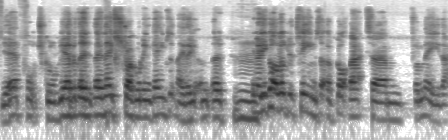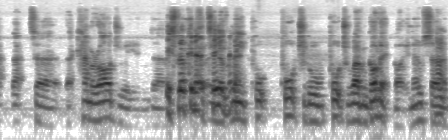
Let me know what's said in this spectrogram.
Yeah, Portugal. Yeah, but they, they they've struggled in games, haven't they? they um, uh, Hmm. you know, you got to look at teams that have got that. Um, for me, that that uh, that camaraderie and. Uh, it's looking at a you know, team, isn't it? Por- Portugal, Portugal haven't got it, like you know. So No.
